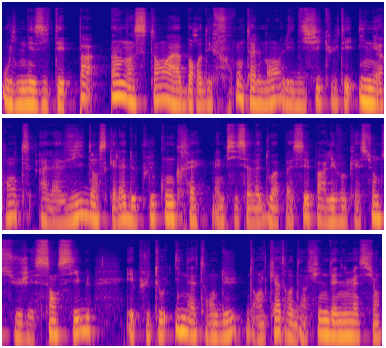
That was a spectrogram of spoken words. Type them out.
où il n'hésitait pas un instant à aborder frontalement les difficultés inhérentes à la vie dans ce qu'elle a de plus concret, même si cela doit passer par l'évocation de sujets sensibles et plutôt inattendus dans le cadre d'un film d'animation.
